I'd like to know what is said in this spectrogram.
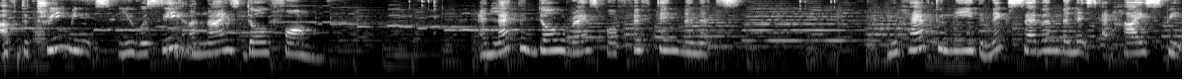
After 3 minutes, you will see a nice dough form. And let the dough rest for 15 minutes. You have to knead the next 7 minutes at high speed.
